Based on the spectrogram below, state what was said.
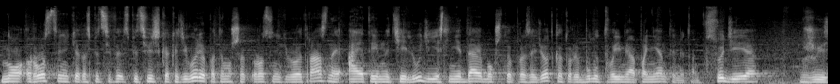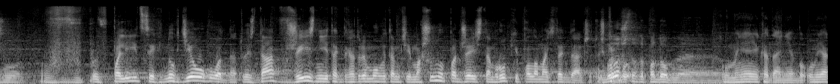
Но родственники это специфи- специфическая категория, потому что родственники бывают разные, а это именно те люди, если не дай бог что произойдет, которые будут твоими оппонентами там, в суде, в жизни. в, в полиции, ну где угодно, то есть да, в жизни, и так, которые могут там тебе машину поджечь, там руки поломать и так дальше. То есть, Было как бы что-то подобное? у меня никогда не было, у меня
